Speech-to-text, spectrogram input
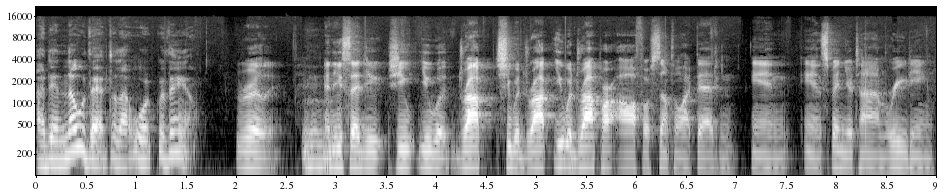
I didn't know that till I worked with them. Really. Mm-hmm. And you said you she you would drop she would drop you would drop her off or something like that and and, and spend your time reading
